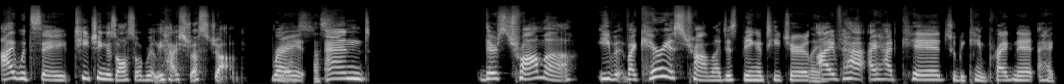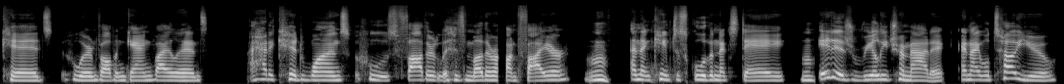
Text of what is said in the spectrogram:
I would say teaching is also a really high stress job, right? Yes. And there's trauma, even vicarious trauma, just being a teacher. Right. I've had, I had kids who became pregnant. I had kids who were involved in gang violence. I had a kid once whose father lit his mother on fire Mm. and then came to school the next day. Mm. It is really traumatic. And I will tell you,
